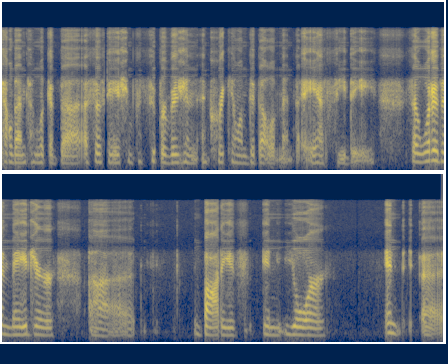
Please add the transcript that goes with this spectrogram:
tell them to look at the Association for Supervision and Curriculum Development, the ASCD. So what are the major uh, bodies in your in, uh,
